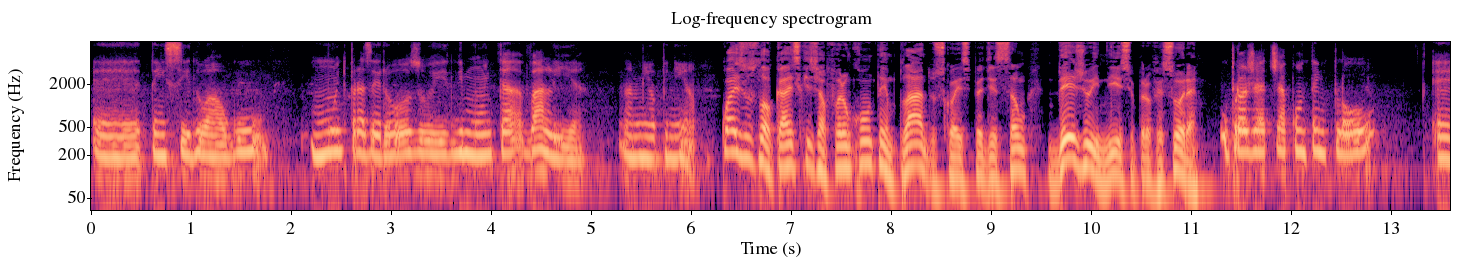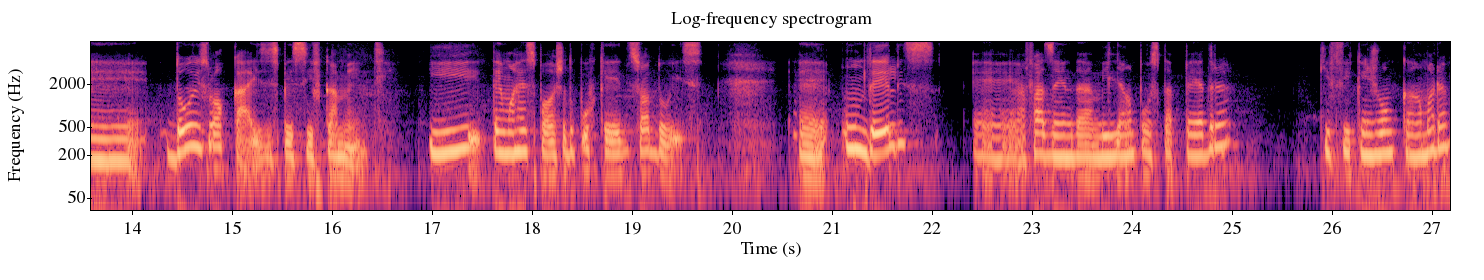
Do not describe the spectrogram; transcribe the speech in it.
é, tem sido algo muito prazeroso e de muita valia, na minha opinião. Quais os locais que já foram contemplados com a expedição desde o início, professora? O projeto já contemplou é, dois locais especificamente e tem uma resposta do porquê de só dois. É, um deles é a fazenda Milhão Poço da Pedra, que fica em João Câmara.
